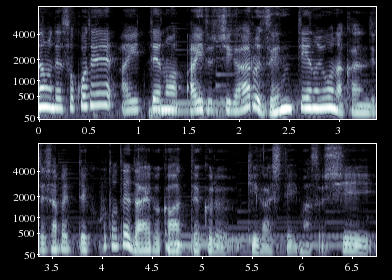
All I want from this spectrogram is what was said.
あなのでそこで相手の相づちがある前提のような感じで喋っていくことでだいぶ変わってくる気がしていますし。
